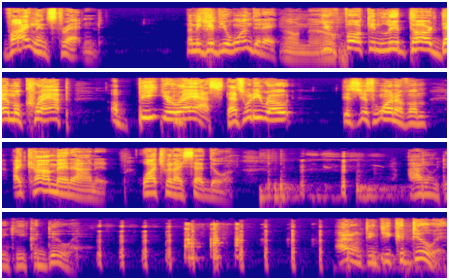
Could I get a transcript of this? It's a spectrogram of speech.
violence threatened. Let me give you one today. Oh, no. You fucking libtard democrat. I'll beat your ass. That's what he wrote. This is just one of them. I comment on it. Watch what I said to him. I don't think he could do it. I don't think he could do it.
